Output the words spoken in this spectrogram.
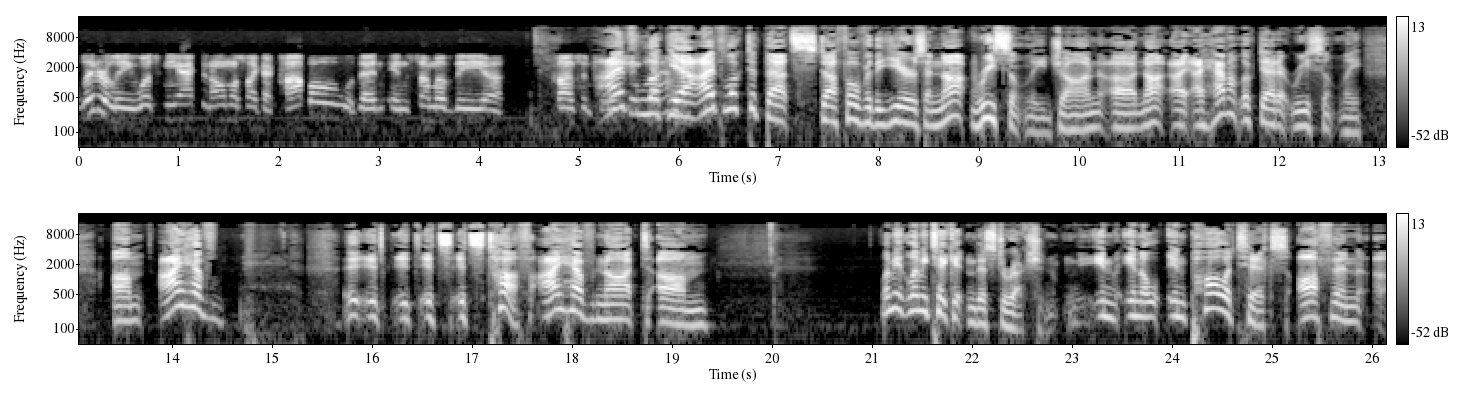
literally, wasn't he acting almost like a capo then in some of the uh, concentration I've looked, yeah, I've looked at that stuff over the years, and not recently, John. Uh, not, I, I haven't looked at it recently. Um, I have. It, it, it's it's tough. I have not. Um, let me let me take it in this direction. In in a, in politics, often uh,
